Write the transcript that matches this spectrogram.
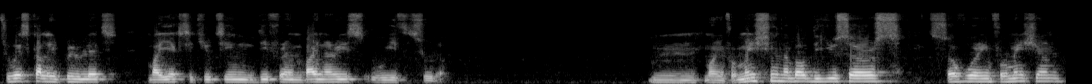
to escalate privilege by executing different binaries with sudo. Mm, more information about the users, software information.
